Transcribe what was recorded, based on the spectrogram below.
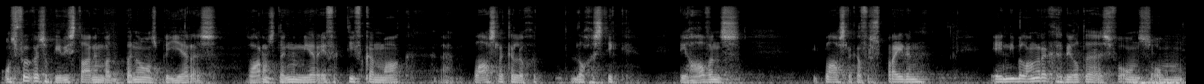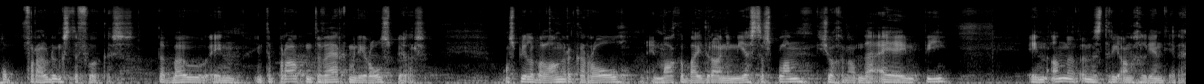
Ons fokus op hierdie stadium wat binne ons beheer is, waar ons dinge meer effektief kan maak, uh, plaaslike log logistiek, die hawens, die plaaslike verspreiding en die belangrike gedeelte is vir ons om op verhoudings te fokus, te bou en en te praat en te werk met die rolspelers. Ons speel 'n belangrike rol en maak 'n bydrae aan die meestersplan, die sogenaamde AAMP en ander industrie-aangeleenthede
